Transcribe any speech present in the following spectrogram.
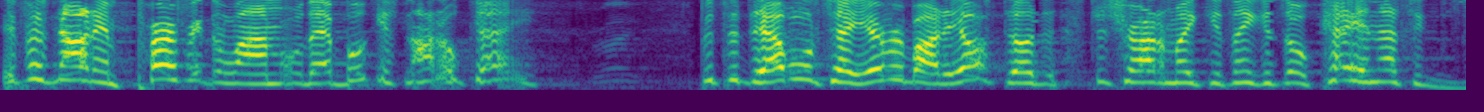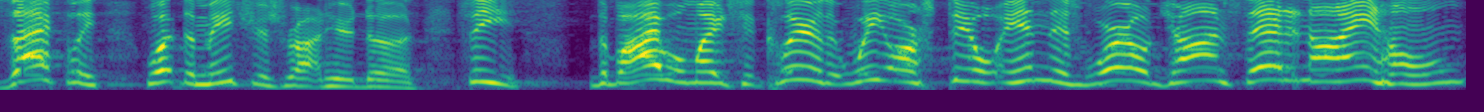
If it's not in perfect alignment with that book, it's not okay. But the devil will tell you everybody else does it to try to make you think it's okay, and that's exactly what Demetrius right here does. See, the Bible makes it clear that we are still in this world. John said, and I ain't home.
